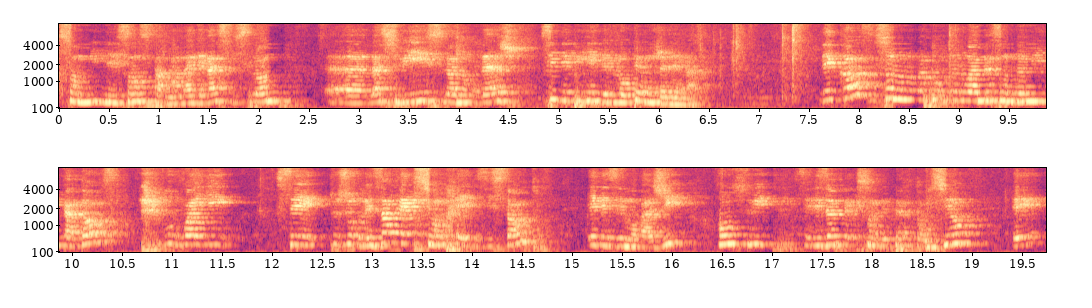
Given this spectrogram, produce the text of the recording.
100 000 naissances par an, la Grèce, l'Islande, euh, la Suisse, la Norvège, c'est des pays développés en général. Les causes, selon le rapport de l'OMS en 2014, vous voyez, c'est toujours les infections préexistantes et les hémorragies. Ensuite, c'est les infections et l'hypertension. Et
